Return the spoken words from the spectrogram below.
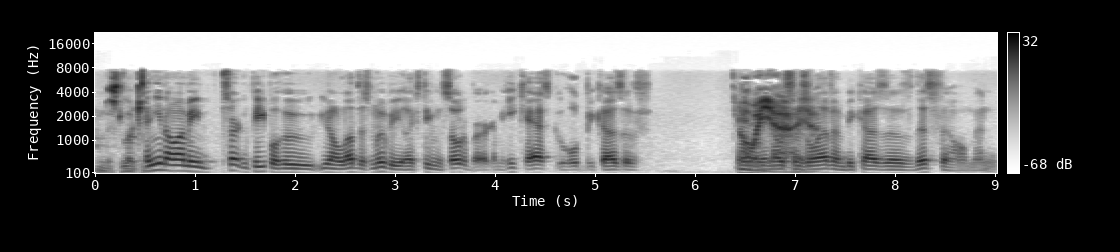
I'm just looking. And you know, I mean, certain people who you know love this movie, like Steven Soderbergh. I mean, he cast Gould because of Oh, yeah, Ocean's yeah. Eleven because of this film, and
